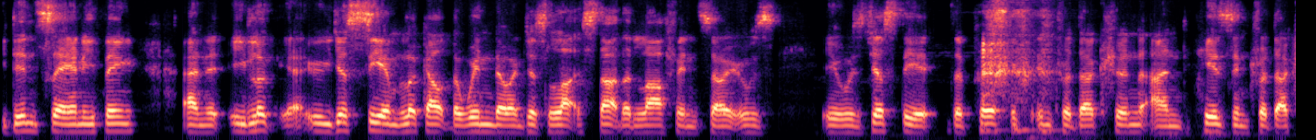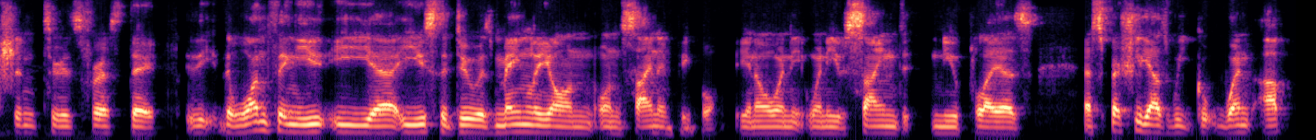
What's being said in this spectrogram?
He didn't say anything, and he looked. You just see him look out the window and just la- started laughing. So it was it was just the the perfect introduction and his introduction to his first day. The, the one thing he he, uh, he used to do is mainly on on signing people. You know, when he when he signed new players, especially as we went up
